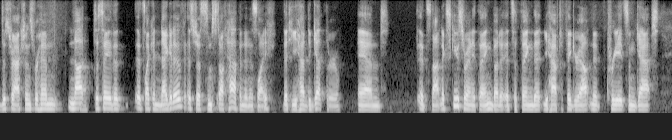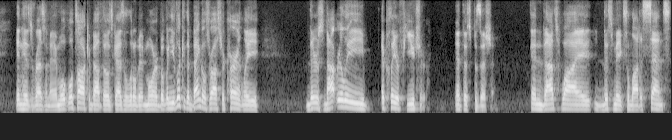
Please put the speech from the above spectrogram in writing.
distractions for him. Not yeah. to say that it's like a negative, it's just some stuff happened in his life that he had to get through. And it's not an excuse or anything, but it's a thing that you have to figure out and it creates some gaps in his resume. And we'll, we'll talk about those guys a little bit more. But when you look at the Bengals roster currently, there's not really a clear future at this position and that's why this makes a lot of sense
